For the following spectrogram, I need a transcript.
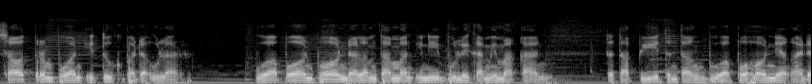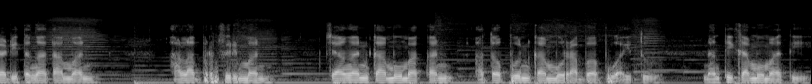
Saut perempuan itu kepada ular, "Buah pohon-pohon dalam taman ini boleh kami makan, tetapi tentang buah pohon yang ada di tengah taman, Allah berfirman, Jangan kamu makan ataupun kamu raba buah itu, nanti kamu mati.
